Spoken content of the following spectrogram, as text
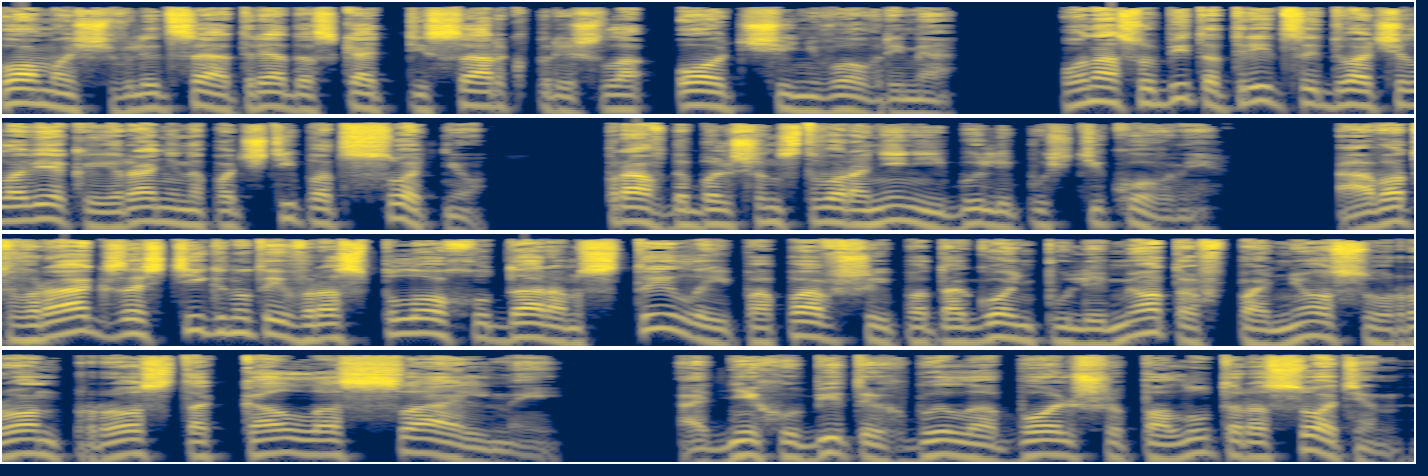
Помощь в лице отряда Скатти Сарк пришла очень вовремя. У нас убито 32 человека и ранено почти под сотню, Правда, большинство ранений были пустяковыми. А вот враг, застигнутый врасплох ударом с тыла и попавший под огонь пулеметов, понес урон просто колоссальный. Одних убитых было больше полутора сотен.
